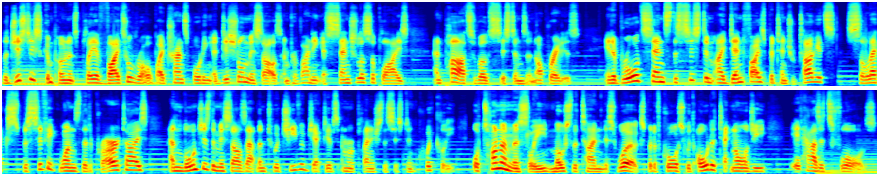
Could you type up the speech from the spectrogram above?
Logistics components play a vital role by transporting additional missiles and providing essential supplies and parts for both systems and operators. In a broad sense, the system identifies potential targets, selects specific ones that are prioritized, and launches the missiles at them to achieve objectives and replenish the system quickly. Autonomously, most of the time this works, but of course, with older technology, it has its flaws.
